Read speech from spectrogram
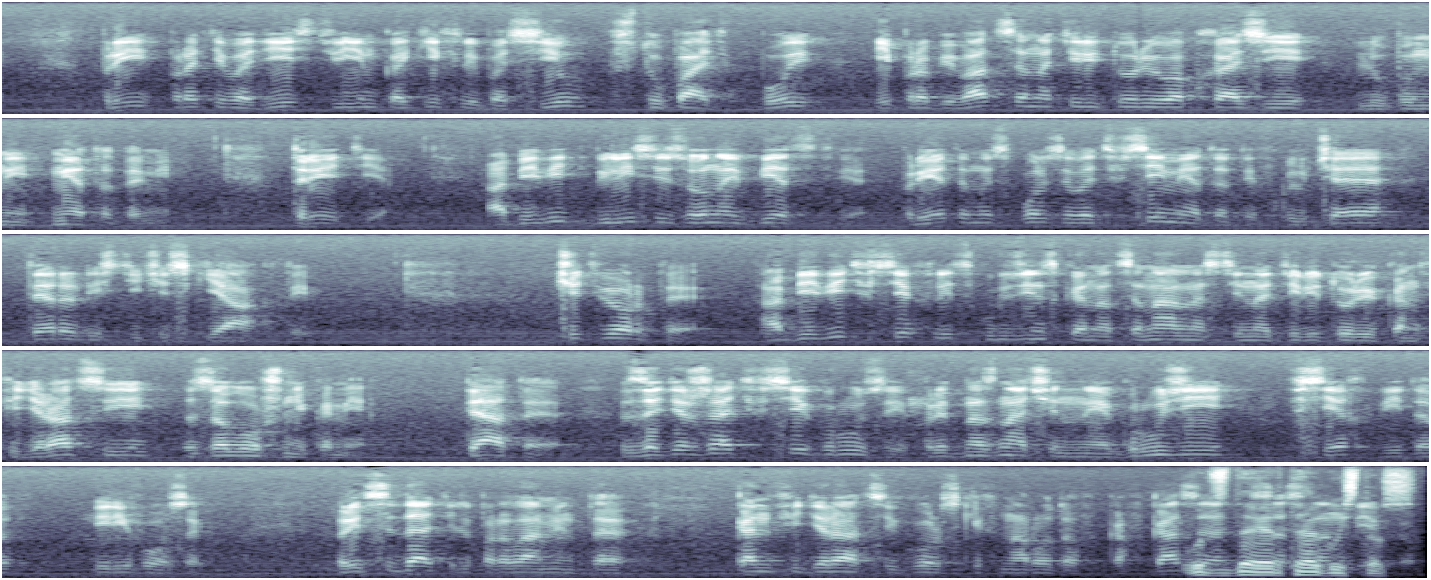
при противодействии им каких-либо сил вступать в бой и пробиваться на территорию Абхазии любыми методами. Третье объявить Тбилиси зоной бедствия, при этом использовать все методы, включая террористические акты. Четвертое. Объявить всех лиц грузинской национальности на территории конфедерации заложниками. Пятое. Задержать все грузы, предназначенные Грузии, всех видов перевозок. Председатель парламента Конфедерации горских народов Кавказа... Уцдает Агустос.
